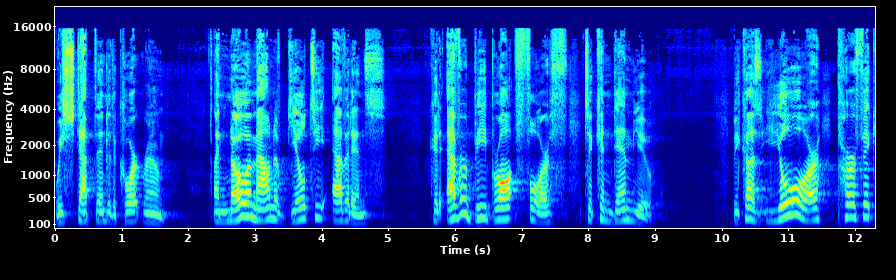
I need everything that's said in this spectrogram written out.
We stepped into the courtroom and no amount of guilty evidence could ever be brought forth to condemn you because your perfect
